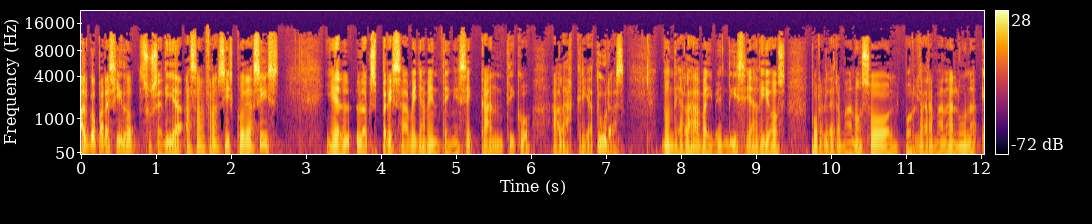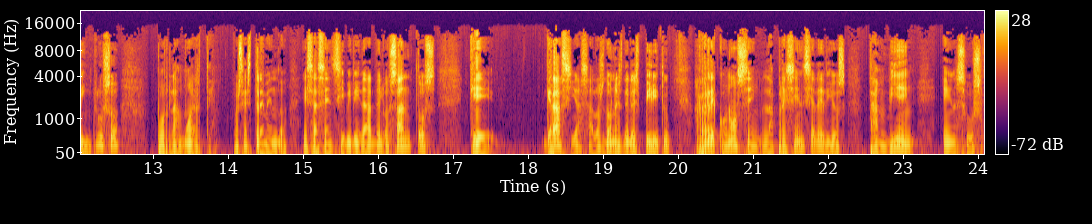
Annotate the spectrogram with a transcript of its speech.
Algo parecido sucedía a San Francisco de Asís, y él lo expresa bellamente en ese cántico a las criaturas, donde alaba y bendice a Dios por el hermano Sol, por la hermana Luna e incluso por la muerte. Pues es tremendo esa sensibilidad de los santos que gracias a los dones del Espíritu, reconocen la presencia de Dios también en sus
